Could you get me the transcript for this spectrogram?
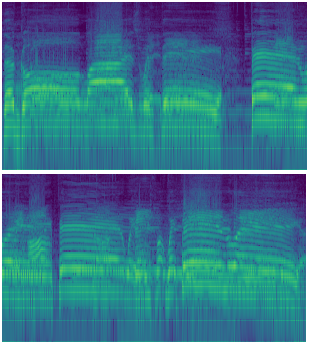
the gold lies with thee. Finley, huh? Fin, wait, wait, wait, Finley!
